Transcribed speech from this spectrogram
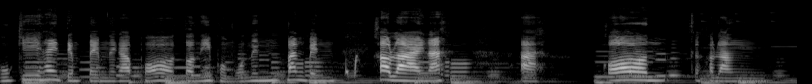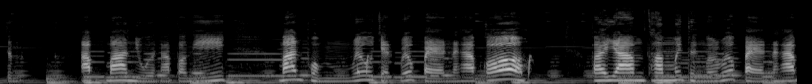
คุกกี้ให้เต็มๆนะครับ เพราะตอนนี้ผมก็เน้นตั้งเป็นข้าวลายนะอะก็กำลัง อัพบ้านอยู่นะครับ ตอนนี้บ้านผมเวลเจ็ดเวลแปดนะครับ ก็พยายามทำไม่ถึงเวลแปดนะครับ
